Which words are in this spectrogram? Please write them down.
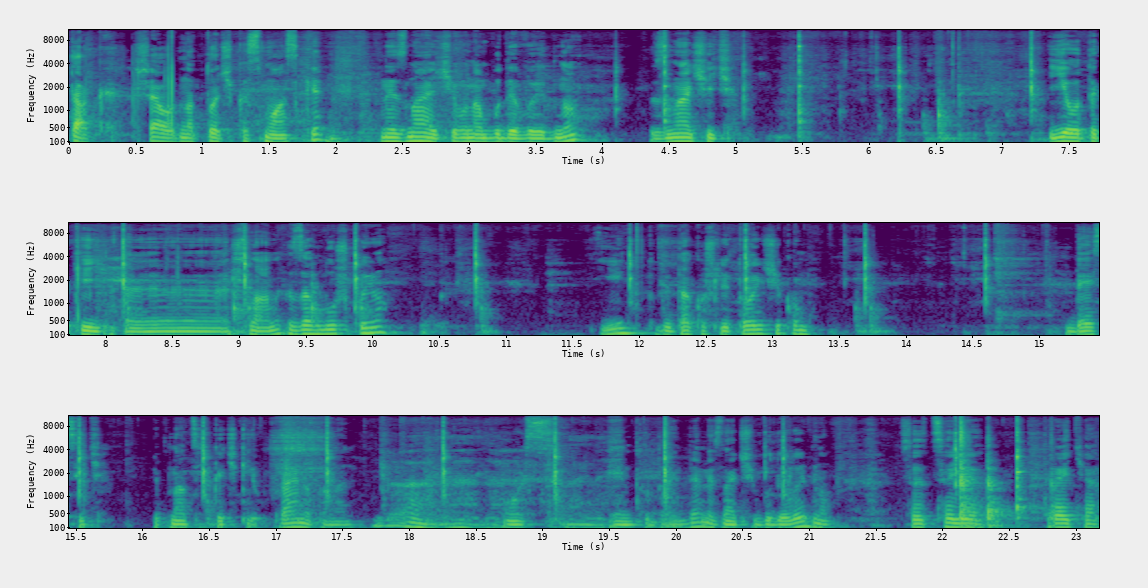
Так, ще одна точка смазки. Не знаю, чи вона буде видно. Значить, є отакий е- шланг з заглушкою. І туди також літольчиком 10-15 качків. Правильно, пане? Ось він туди йде. Не знаю, чи буде видно. Це, це є третя,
